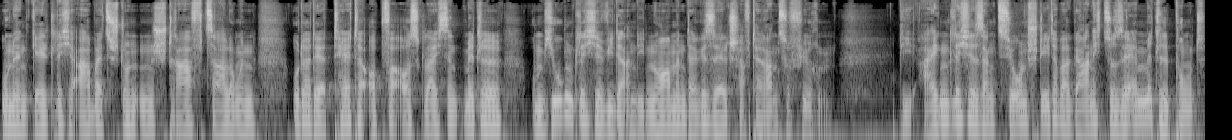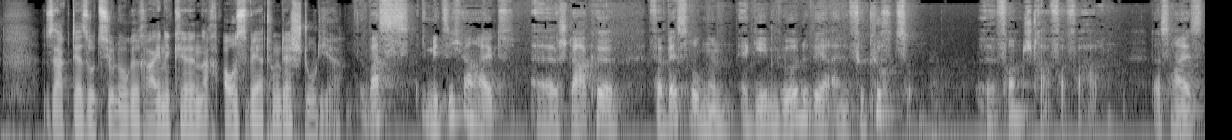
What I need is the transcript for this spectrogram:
Unentgeltliche Arbeitsstunden, Strafzahlungen oder der Täter-Opfer-Ausgleich sind Mittel, um Jugendliche wieder an die Normen der Gesellschaft heranzuführen. Die eigentliche Sanktion steht aber gar nicht so sehr im Mittelpunkt, sagt der Soziologe Reinecke nach Auswertung der Studie. Was mit Sicherheit äh, starke Verbesserungen ergeben würde, wäre eine Verkürzung äh, von Strafverfahren. Das heißt,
